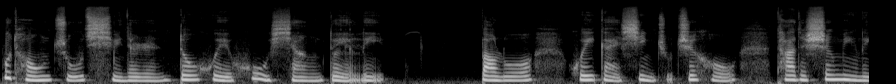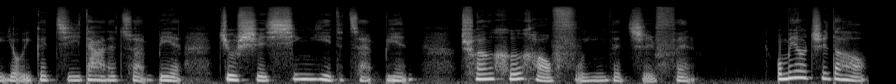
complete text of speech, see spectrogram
不同族群的人都会互相对立。保罗悔改信主之后，他的生命里有一个极大的转变，就是心意的转变，传和好福音的职分。我们要知道，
